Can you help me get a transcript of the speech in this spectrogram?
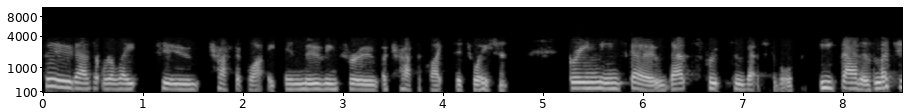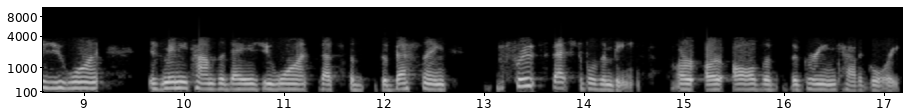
food as it relates to traffic light and moving through a traffic light situation. Green means go. That's fruits and vegetables. Eat that as much as you want, as many times a day as you want. That's the, the best thing. Fruits, vegetables, and beans are, are all the, the green category.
